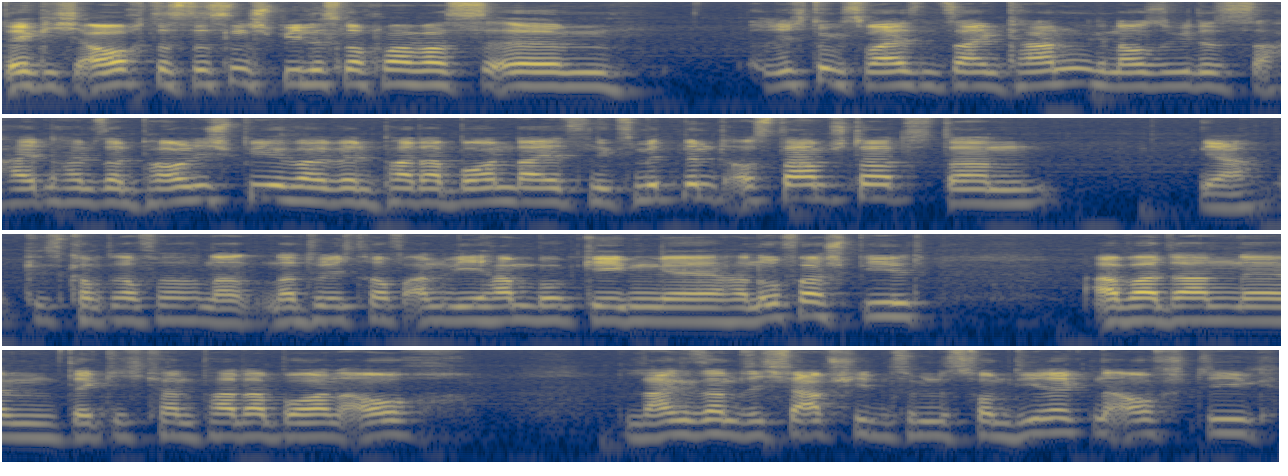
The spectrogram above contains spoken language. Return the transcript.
denke ich auch, dass das ein Spiel ist, noch mal was ähm, richtungsweisend sein kann, genauso wie das Heidenheim-St. Pauli-Spiel, weil wenn Paderborn da jetzt nichts mitnimmt aus Darmstadt, dann, ja, es kommt drauf, natürlich darauf an, wie Hamburg gegen äh, Hannover spielt, aber dann, ähm, denke ich, kann Paderborn auch langsam sich verabschieden, zumindest vom direkten Aufstieg.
